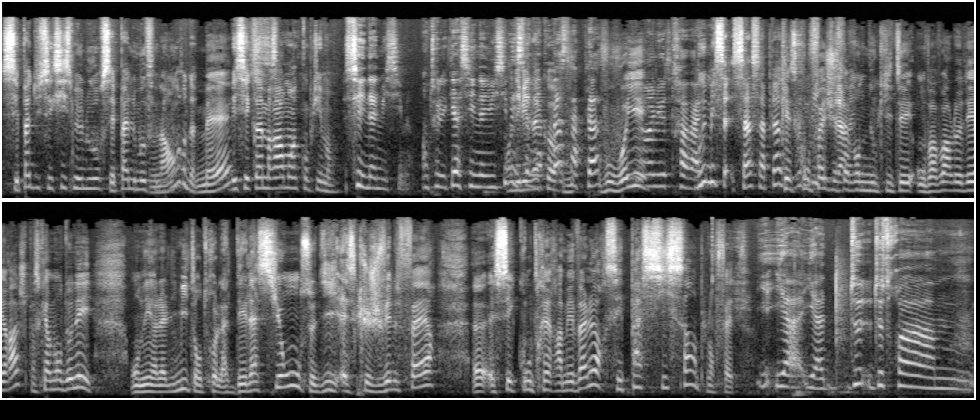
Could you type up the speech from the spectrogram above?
C'est pas du sexisme lourd, c'est pas de l'homophobie lourde, mais- mais c'est quand même rarement un compliment. C'est inadmissible. En tous les cas, c'est inadmissible On et ça bien n'a pas d'accord. sa place Vous voyez. dans un lieu de travail. Oui, mais ça, ça a sa place. Qu'est-ce qu'on fait c'est juste avant de nous quitter? On va voir le DRH Parce qu'à un moment donné, on est à la limite entre la délation, on se dit est-ce que je vais le faire? Euh, C'est contraire à mes valeurs. C'est pas si simple en fait. Il y a, il y a deux, deux, trois hum,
